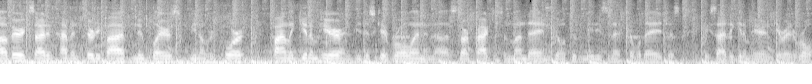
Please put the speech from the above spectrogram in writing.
Uh, very excited having 35 new players, you know, report, finally get them here and you just get rolling and uh, start practicing Monday and go through the meetings the next couple days. Just excited to get them here and get ready to roll.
